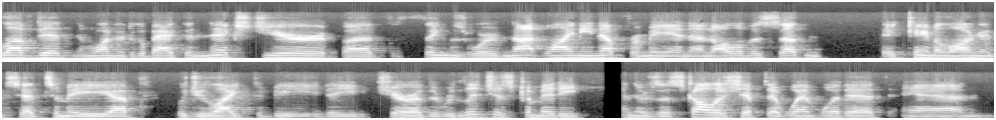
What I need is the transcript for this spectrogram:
loved it and wanted to go back the next year, but things were not lining up for me. And then all of a sudden, they came along and said to me, uh, Would you like to be the chair of the religious committee? And there's a scholarship that went with it. And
